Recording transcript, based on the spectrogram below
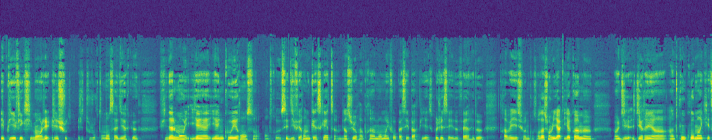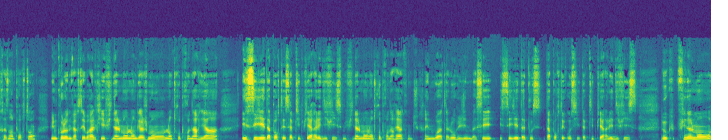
et puis effectivement, j'ai toujours tendance à dire que finalement, il y, a, une cohérence entre ces différentes casquettes. Bien sûr, après un moment, il faut passer par pied, ce que j'essaye de faire et de travailler sur une concentration. Mais il y a, quand même, euh, je dirais, un, tronc commun qui est très important, une colonne vertébrale qui est finalement l'engagement, l'entrepreneuriat, essayer d'apporter sa petite pierre à l'édifice. Mais finalement, l'entrepreneuriat, quand tu crées une boîte à l'origine, bah, c'est essayer d'apporter aussi ta petite pierre à l'édifice. Donc finalement,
